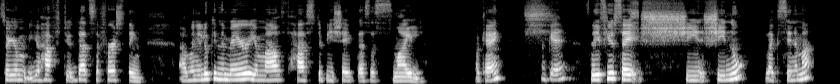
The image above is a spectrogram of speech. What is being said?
So you you have to. That's the first thing. Uh, when you look in the mirror, your mouth has to be shaped as a smile. Okay. Okay. So if you say shi shino, like cinema,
